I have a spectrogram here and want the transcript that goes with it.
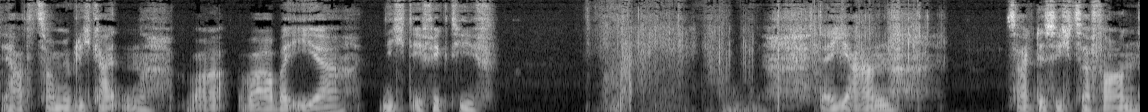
der hatte zwar Möglichkeiten, war, war aber eher nicht effektiv. Der Jan zeigte sich zerfahren,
